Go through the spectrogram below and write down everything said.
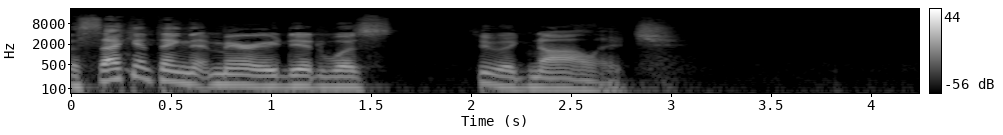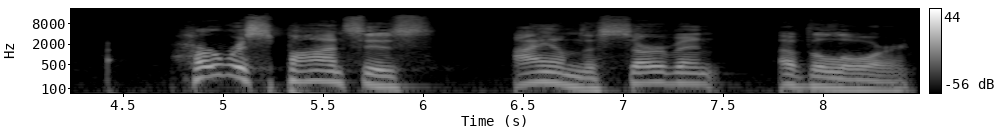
The second thing that Mary did was to acknowledge. Her response is, I am the servant of the Lord.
